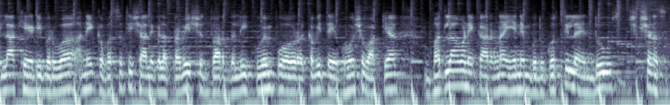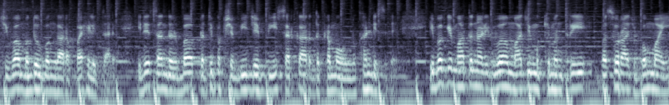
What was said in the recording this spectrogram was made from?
ಇಲಾಖೆಯಡಿ ಬರುವ ಅನೇಕ ವಸತಿ ಶಾಲೆಗಳ ಪ್ರವೇಶ ದ್ವಾರದಲ್ಲಿ ಕುವೆಂಪು ಅವರ ಕವಿತೆಯ ಘೋಷವಾಕ್ಯ, ಬದಲಾವಣೆ ಕಾರಣ ಏನೆಂಬುದು ಗೊತ್ತಿಲ್ಲ ಎಂದು ಶಿಕ್ಷಣ ಸಚಿವ ಮಧು ಬಂಗಾರಪ್ಪ ಹೇಳಿದ್ದಾರೆ. ಇದೇ ಸಂದರ್ಭ ಪ್ರತಿಪಕ್ಷ ಬಿಜೆಪಿ ಸರ್ಕಾರದ ಕ್ರಮವನ್ನು ಖಂಡಿಸಿದೆ. ಈ ಬಗ್ಗೆ ಮಾತನಾಡಿರುವ ಮಾಜಿ ಮುಖ್ಯಮಂತ್ರಿ ಬಸವರಾಜ ಬೊಮ್ಮಾಯಿ,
